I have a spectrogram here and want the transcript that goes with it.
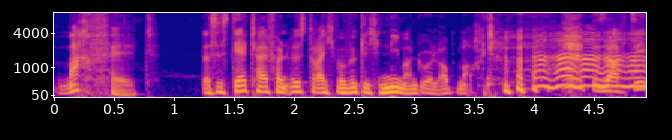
Machfeld. Das ist der Teil von Österreich, wo wirklich niemand Urlaub macht. Sagt sie.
